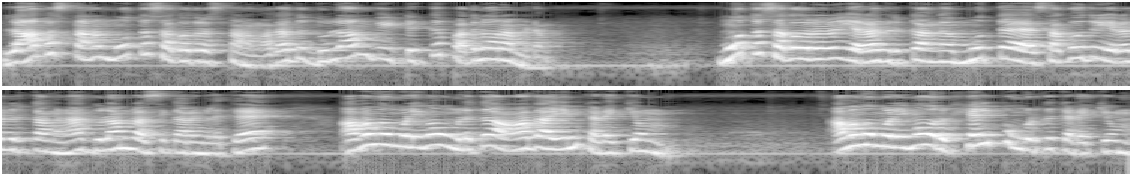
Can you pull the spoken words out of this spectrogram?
லாபஸ்தானம் மூத்த சகோதரஸ்தானம் அதாவது துலாம் வீட்டுக்கு பதினோராம் இடம். மூத்த சகோதரர் யாராவது இருக்காங்க? மூத்த சகோதரி யாராவது இருக்காங்கன்னா துலாம் ராசிக்காரங்களுக்கு அவங்க மூலியமா உங்களுக்கு ஆதாயம் கிடைக்கும். அவங்க மூலியமா ஒரு ஹெல்ப் உங்களுக்கு கிடைக்கும்.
